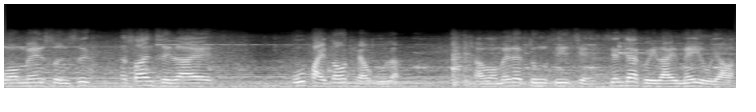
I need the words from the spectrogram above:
我们损失算起来五百多条鱼了。啊，我们的东西现现在回来没有了。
